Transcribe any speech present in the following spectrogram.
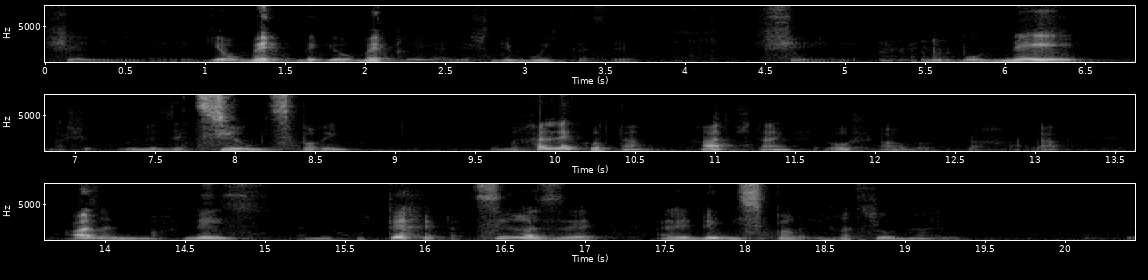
של גיאומט, בגיאומטריה יש דימוי כזה שאני בונה מה שקוראים לזה ציר מספרים. הוא מחלק אותם, 1, 2, 3, 4 וכך הלאה, אז אני מכניס, אני חותך את הציר הזה על ידי מספר אירציונלי. כן?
